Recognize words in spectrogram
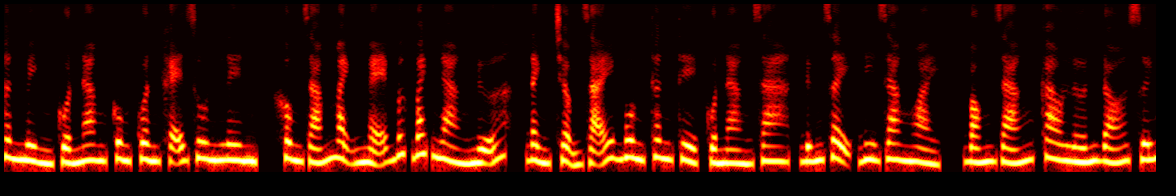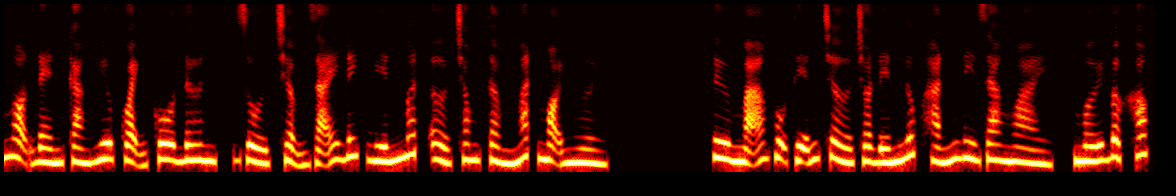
thân mình của Nam cung quân khẽ run lên, không dám mạnh mẽ bức bách nàng nữa, đành chậm rãi buông thân thể của nàng ra, đứng dậy đi ra ngoài, bóng dáng cao lớn đó dưới ngọn đèn càng hiu quạnh cô đơn, rồi chậm rãi đích biến mất ở trong tầm mắt mọi người. Tư mã vụ tiễn chờ cho đến lúc hắn đi ra ngoài, mới bật khóc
